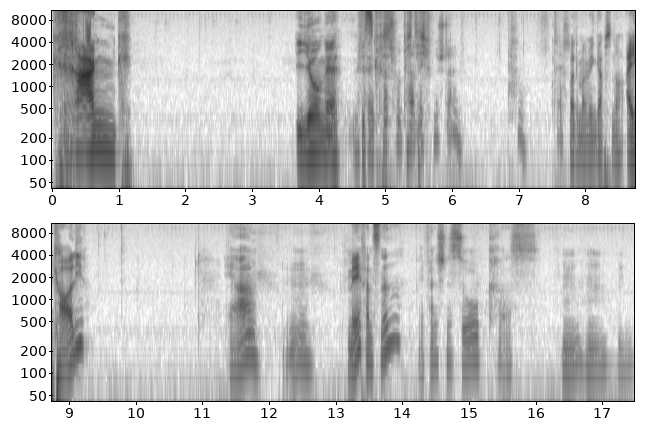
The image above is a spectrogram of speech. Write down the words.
Krank. Junge. Mir ist fällt gerade spontan echt nicht ein. Krass. Warte mal, wen gab's noch? iCarly? Ja, hm, Nee, fandst du nicht? den fand ich nicht so krass. Hm, hm, hm.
